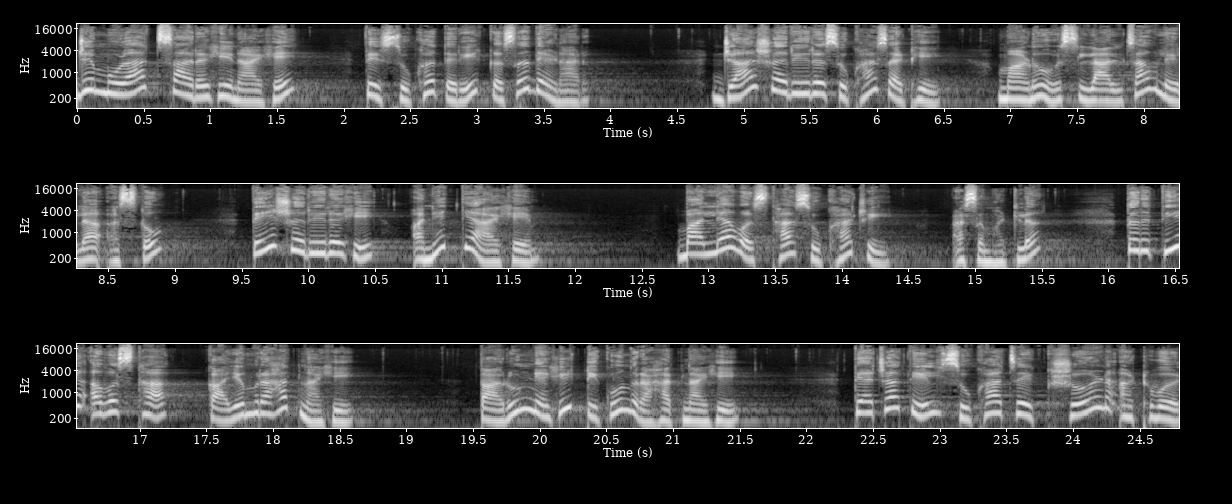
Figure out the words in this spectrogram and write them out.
जे मुळात सारहीन आहे ते सुख तरी कसं देणार? ज्या शरीर सुखासाठी माणूस लालचावलेला असतो ते शरीरही अनित्य आहे. बाल्यावस्था सुखाची असं म्हटलं तर ती अवस्था कायम राहत नाही. तारुण्यही टिकून राहत नाही. त्याच्यातील सुखाचे क्षण आठवत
